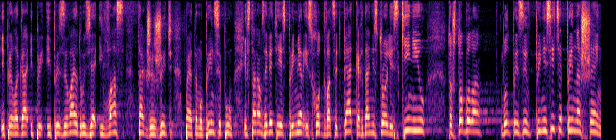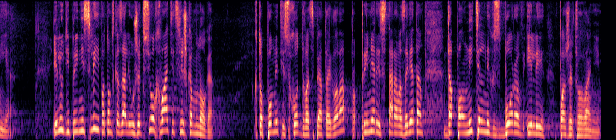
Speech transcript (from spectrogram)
и, прилагаю, и, при, и призываю, друзья, и вас также жить по этому принципу. И в Старом Завете есть пример, исход 25, когда они строили скинию, то что было? Был призыв, принесите приношение. И люди принесли, и потом сказали, уже все, хватит, слишком много. Кто помнит, исход 25 глава, пример из Старого Завета дополнительных сборов или пожертвований.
